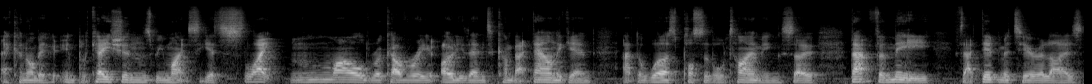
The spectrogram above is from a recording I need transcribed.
economic implications. We might see a slight mild recovery only then to come back down again at the worst possible timing. So, that for me, if that did materialize,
